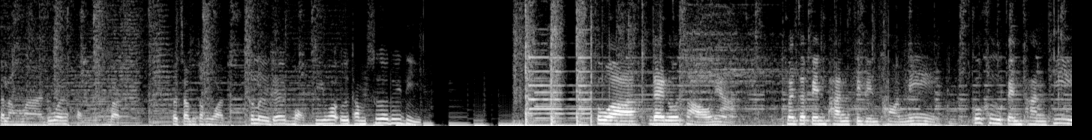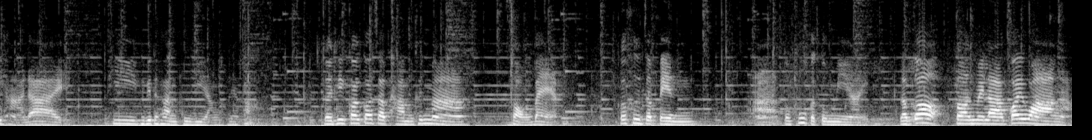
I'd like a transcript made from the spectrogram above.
กำลังมาด้วยของแบบประจำจังหวัดก็เลยได้บอกพี่ว่าเออทำเสื้อด้วยดี ตัวไดโนเสาร์เนี่ยมันจะเป็นพันธุ์ซิลินทอนเน่ก็คือเป็นพันธุ์ที่หาได้ ที่พิพิธภัณฑ์ภูเวียงเนี่ยค่ะโดยที่ก้อยก็จะทำขึ้นมา 2 แบบ ก็คือจะเป็นตัวผู้กับตัวเมีย แล้วก็ตอนเวลาก้อยวางอะ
